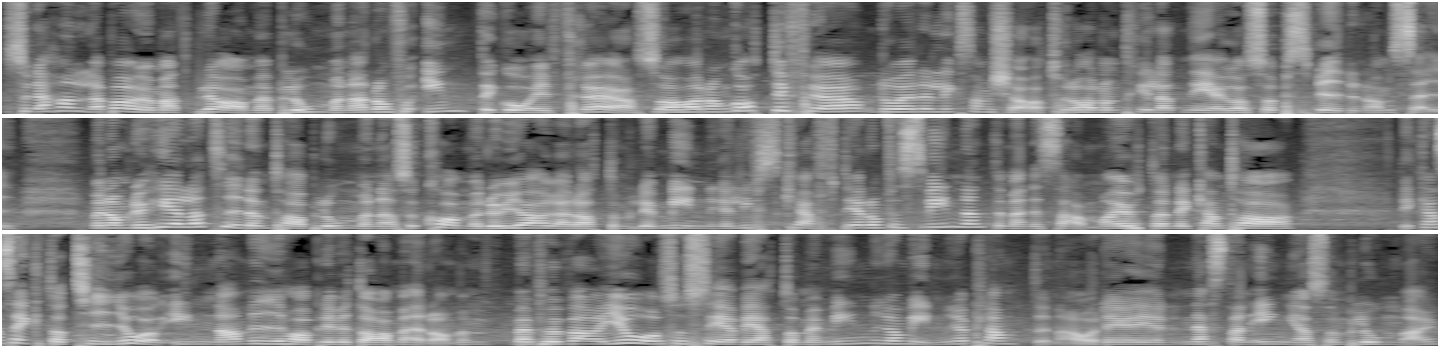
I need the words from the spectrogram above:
Så det handlar bara om att bli av med blommorna. De får inte gå i frö. Så har de gått i frö, då är det liksom kört, för då har de trillat ner och så sprider de sig. Men om du hela tiden tar blommorna så kommer du göra det att de blir mindre livskraftiga. De försvinner inte med detsamma, utan det kan ta det kan säkert ta tio år innan vi har blivit av med dem. Men för varje år så ser vi att de är mindre och mindre plantorna och det är nästan inga som blommar.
